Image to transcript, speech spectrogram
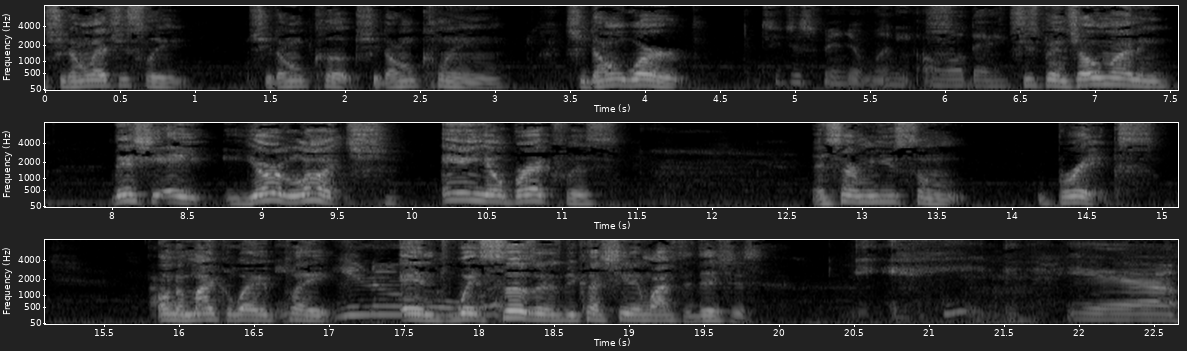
She don't let you sleep. She don't cook. She don't clean. She don't work. She just spend your money all day. She spent your money. Then she ate your lunch and your breakfast, and serving you some bricks on the microwave plate You know and with scissors because she didn't wash the dishes. Yeah.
